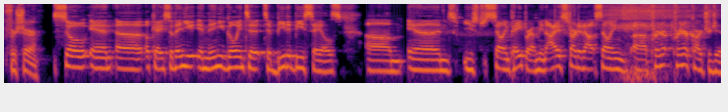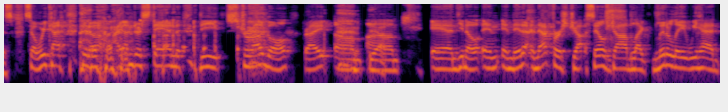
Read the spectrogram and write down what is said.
for sure so and uh, okay so then you and then you go into to b2b sales um, and you selling paper. I mean i started out selling uh, printer printer cartridges. So we kind you know i understand the struggle right? Um, yeah. um, and you know and and, that, and that first job sales job like literally we had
